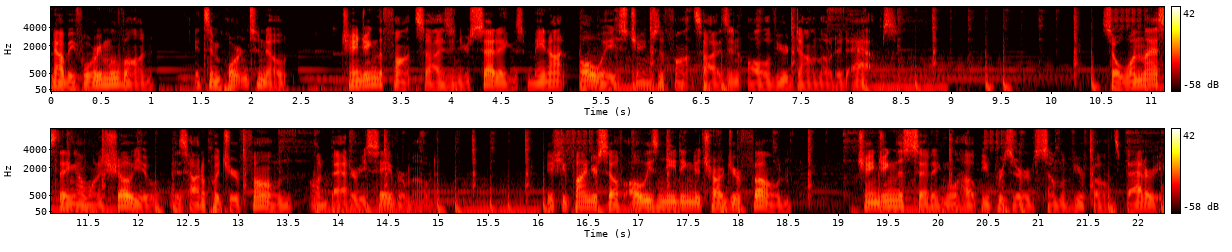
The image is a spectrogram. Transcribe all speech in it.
Now before we move on, it's important to note Changing the font size in your settings may not always change the font size in all of your downloaded apps. So one last thing I want to show you is how to put your phone on battery saver mode. If you find yourself always needing to charge your phone, changing this setting will help you preserve some of your phone's battery.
